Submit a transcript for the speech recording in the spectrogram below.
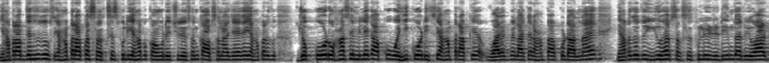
यहाँ पर आप देखो तो यहाँ पर आपका सक्सेसफुली यहाँ पर कॉन्ग्रेचुलेसन का ऑप्शन आ जाएगा यहाँ पर जो कोड वहाँ से मिलेगा आपको वही कोड इससे यहाँ पर आपके वॉलेट में लाकर यहाँ पर आपको डालना है यहाँ पर तो you have successfully redeem the reward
